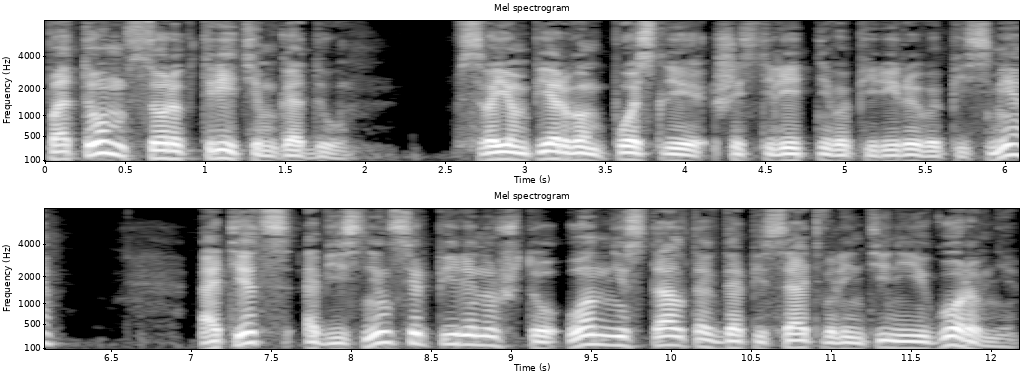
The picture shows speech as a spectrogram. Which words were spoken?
Потом, в 43 году, в своем первом после шестилетнего перерыва письме, Отец объяснил Серпилину, что он не стал тогда писать Валентине Егоровне,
